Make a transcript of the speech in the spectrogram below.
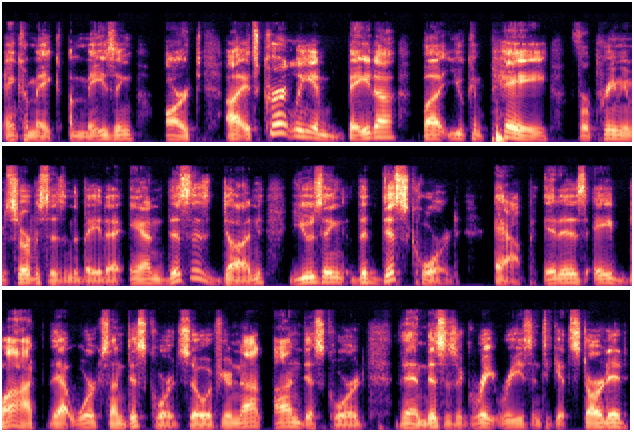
and can make amazing art. Uh, it's currently in beta, but you can pay for premium services in the beta. And this is done using the Discord app. It is a bot that works on Discord. So if you're not on Discord, then this is a great reason to get started,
